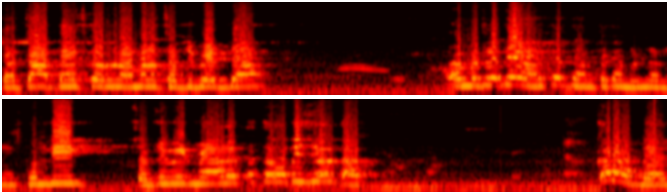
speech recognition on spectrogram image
त्याचा अभ्यास करून आम्हाला सर्टिफिकेट द्या. म्हटलं ते हरकत नाही आमचं काय म्हणणं नाही. कुणबी सर्टिफिकेट मिळालं तर ते ओबीसी होतात करा अभ्यास.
